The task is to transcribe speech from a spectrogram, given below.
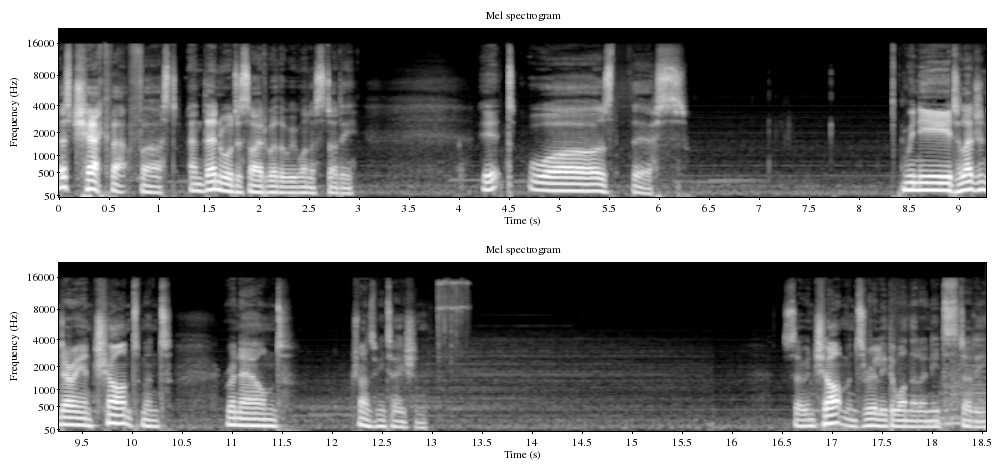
Let's check that first, and then we'll decide whether we want to study. It was this. We need legendary enchantment, renowned transmutation. So enchantment's really the one that I need to study.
